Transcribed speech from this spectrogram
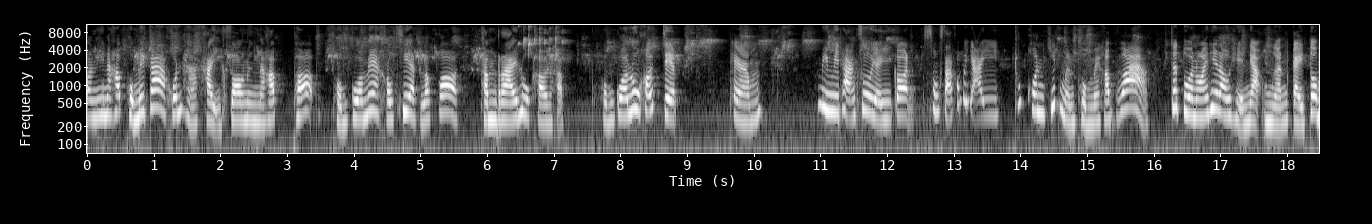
ตอนนี้นะครับ ผมไม่กล้าค้นหาไข่อีกฟองหนึ่งนะครับ เพราะผมกลัวแม่เขาเครียดแล้วก็ทำร้ายลูกเขานะครับ ผมกลัวลูกเขาเจ็บ แถมไม่มีทางสู้อย่างนี้ก็สงสารเขาไปใหญ่ทุกคนคิดเหมือนผมไหมครับว่าเจ้าตัวน้อยที่เราเห็นเนี่ยเหมือนไก่ต้ม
